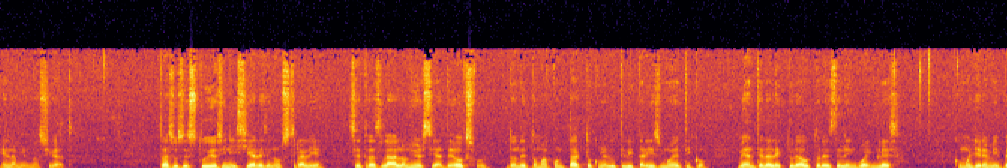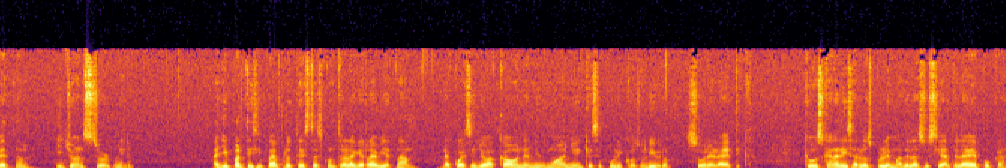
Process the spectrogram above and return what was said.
en la misma ciudad. Tras sus estudios iniciales en Australia, se traslada a la Universidad de Oxford, donde toma contacto con el utilitarismo ético mediante la lectura de autores de lengua inglesa, como Jeremy Bentham y John Stuart Mill. Allí participa de protestas contra la guerra de Vietnam, la cual se llevó a cabo en el mismo año en que se publicó su libro sobre la ética, que busca analizar los problemas de la sociedad de la época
